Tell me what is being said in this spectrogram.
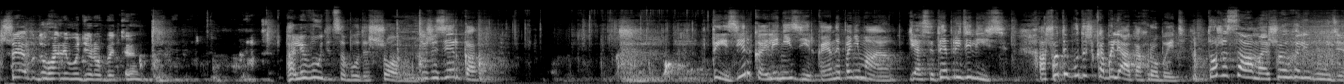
Що я буду в Голлівуді робити? Голлівуді це будеш, що? Ти ж зірка. Ти зірка или не зірка? Я не понимаю. Яся, ти определись. А що ти будеш в кабеляках робити? То же саме, що і в Голлівуді.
